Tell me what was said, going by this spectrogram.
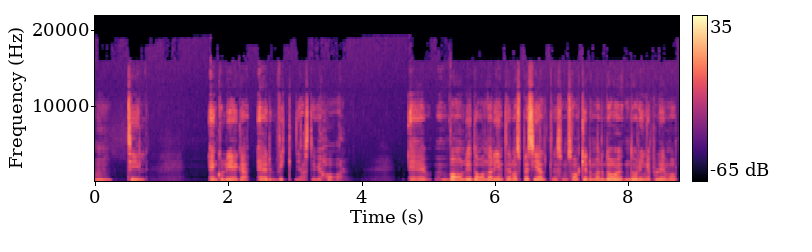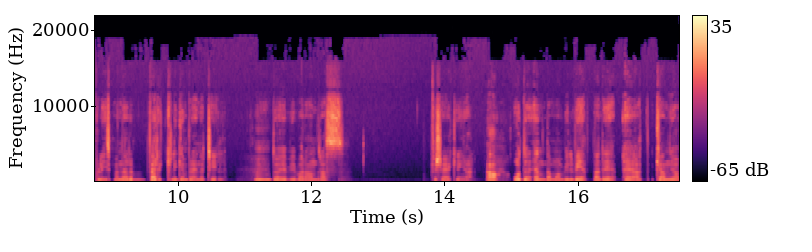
Mm. till en kollega är det viktigaste vi har. Eh, vanlig dag när det inte är något speciellt liksom, saker, då, då, då är det inga problem att vara polis. Men när det verkligen bränner till, Mm. då är vi varandras försäkringar. Ja. Och det enda man vill veta det är att, kan jag,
